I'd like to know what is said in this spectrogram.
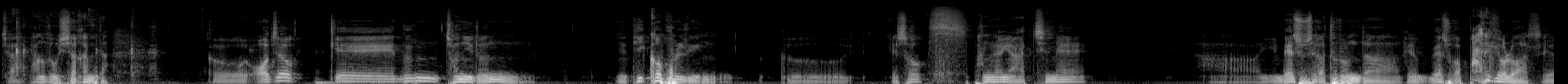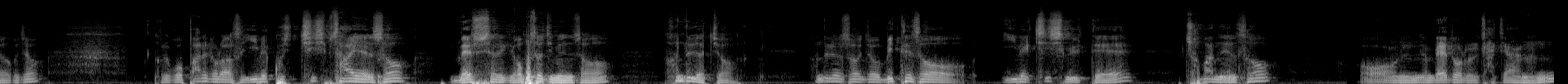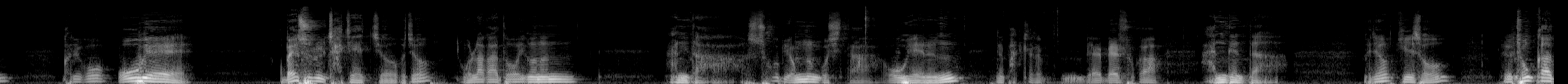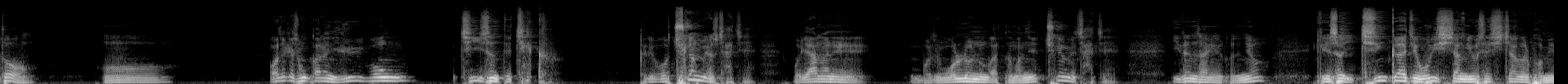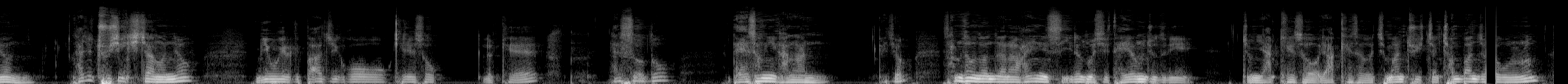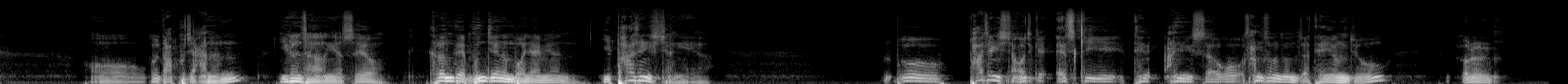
자, 방송 시작합니다. 그 어저께는 전일은 디커플링 그에서 방랑이 아침에 아, 이 매수세가 들어온다. 그 매수가 빠르게 올라왔어요. 그죠? 그리고 빠르게 올라와서 274에서 매수 세력이 없어지면서 흔들렸죠. 흔들려서 저 밑에서 271대 초반에서 어, 매도를 자제하는 그리고 오후에 매수를 자제했죠. 그죠? 올라가도 이거는 아니다. 수급이 없는 곳이다. 오후에는 이제 밖에서 매, 매수가 안 된다. 그죠? 계속. 그리고 종가도 어, 어저께 종가는 일봉 지지선 때 체크. 그리고 추경 매수 자제. 뭐 양안에 뭐좀 오르는 것 같더만요. 추경 매수 자제. 이런 상황이거든요. 그래서 지금까지 우리 시장 요새 시장을 보면 사실 주식 시장은요. 미국이 이렇게 빠지고 계속 이렇게 했어도 내성이 강한 그죠? 삼성전자나 하이닉스 이런 것이 대형주들이 좀 약해서 약해서 그렇지만 주식시장 전반적으로는 어, 그 나쁘지 않은 이런 상황이었어요. 그런데 문제는 뭐냐면 이 파생 시장이에요. 그 파생 시장 어저께 SK 하이닉스하고 삼성전자 대형주를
